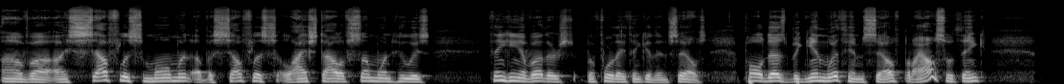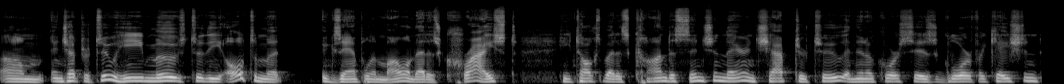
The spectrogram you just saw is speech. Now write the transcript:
of a, a selfless moment, of a selfless lifestyle of someone who is thinking of others before they think of themselves. Paul does begin with himself, but I also think um, in chapter 2, he moves to the ultimate example in model, and that is Christ. He talks about his condescension there in chapter 2, and then, of course, his glorification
